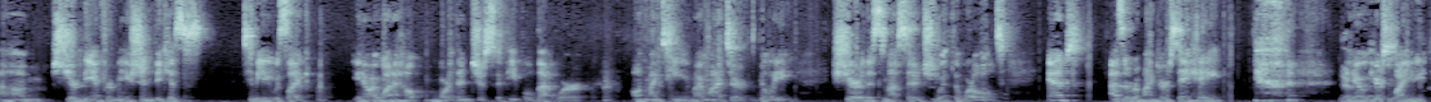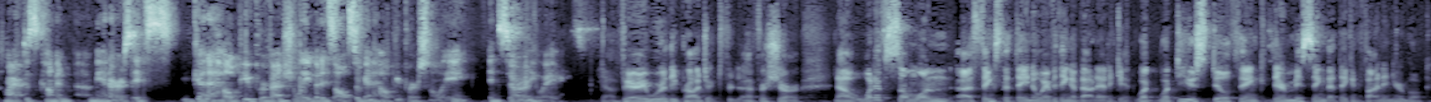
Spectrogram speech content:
um, share the information because to me, it was like, you know, I want to help more than just the people that were on my team. I wanted to really share this message with the world. And as a reminder, say, hey, yeah. you know, here's why you need to practice common manners. It's going to help you professionally, but it's also going to help you personally in so right. many ways. Yeah, very worthy project for uh, for sure. Now, what if someone uh, thinks that they know everything about etiquette? What what do you still think they're missing that they can find in your book?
